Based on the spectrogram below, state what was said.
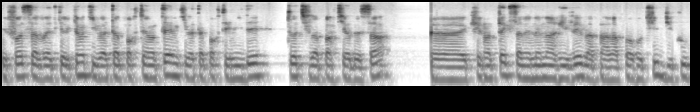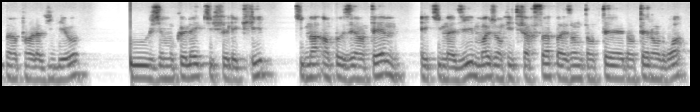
Des fois, ça va être quelqu'un qui va t'apporter un thème, qui va t'apporter une idée. Toi, tu vas partir de ça. Euh, écrire un texte, ça m'est même arrivé bah, par rapport au clip, du coup, par rapport à la vidéo, où j'ai mon collègue qui fait les clips, qui m'a imposé un thème et qui m'a dit, moi, j'ai envie de faire ça, par exemple, dans tel, dans tel endroit.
